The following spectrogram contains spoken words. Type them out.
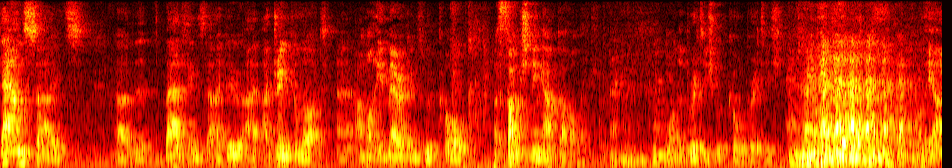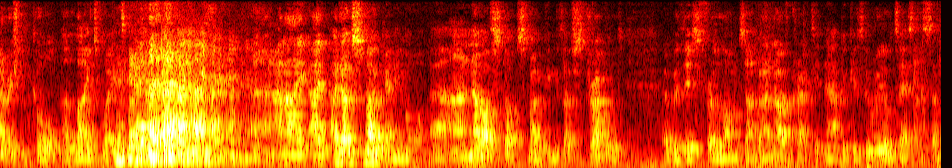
downsides, uh, the bad things that I do, I, I drink a lot. Uh, I'm what the Americans would call a functioning alcoholic. What the British would call British. what the Irish would call a lightweight. Uh, and I, I, I don't smoke anymore. Uh, and I know I've stopped smoking because I've struggled with this for a long time, but I know I've cracked it now because the real test, as some,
